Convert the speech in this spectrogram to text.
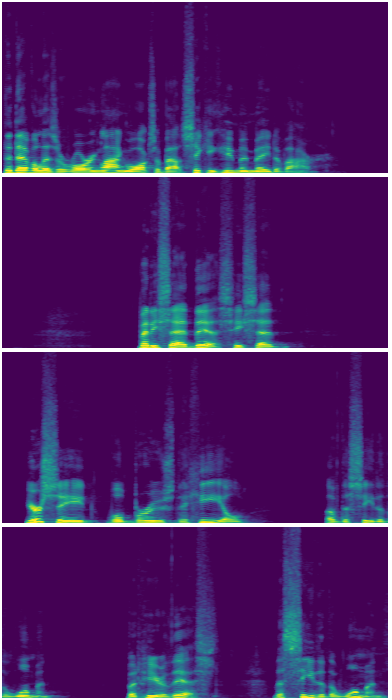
The devil, as a roaring lion, walks about seeking whom he may devour. But he said this He said, Your seed will bruise the heel of the seed of the woman. But hear this the seed of the woman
